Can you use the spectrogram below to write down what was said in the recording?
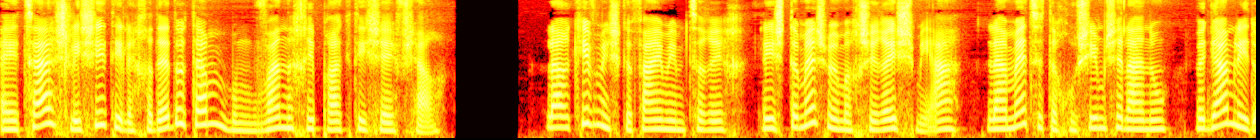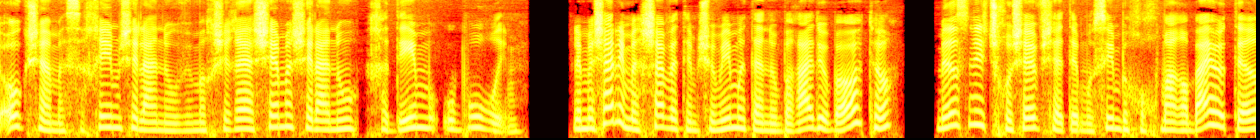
העצה השלישית היא לחדד אותם במובן הכי פרקטי שאפשר. להרכיב משקפיים אם צריך, להשתמש במכשירי שמיעה, לאמץ את החושים שלנו, וגם לדאוג שהמסכים שלנו ומכשירי השמע שלנו חדים וברורים. למשל, אם עכשיו אתם שומעים אותנו ברדיו באוטו, מרזניץ' חושב שאתם עושים בחוכמה רבה יותר,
